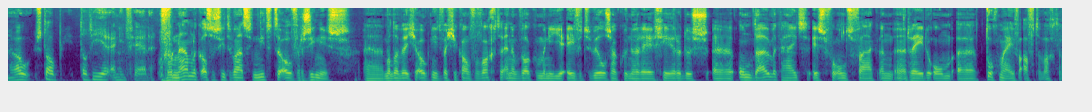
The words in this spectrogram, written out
ho, stop, tot hier en niet verder. Voornamelijk als de situatie niet te overzien is. Uh, want dan weet je ook niet wat je kan verwachten... en op welke manier je eventueel zou kunnen reageren. Dus uh, onduidelijkheid is voor ons vaak een, een reden om uh, toch maar even af te wachten.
